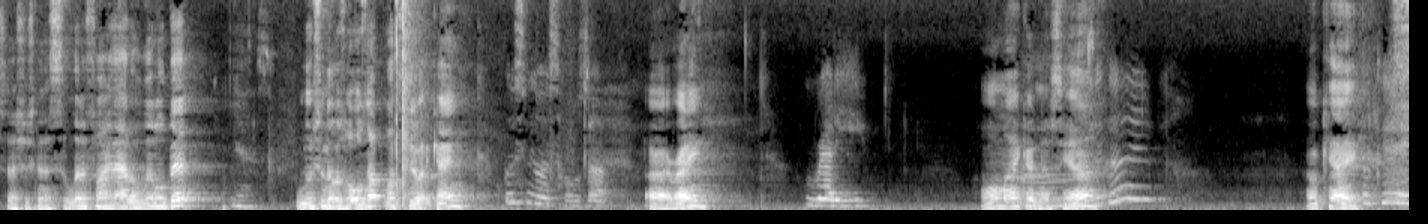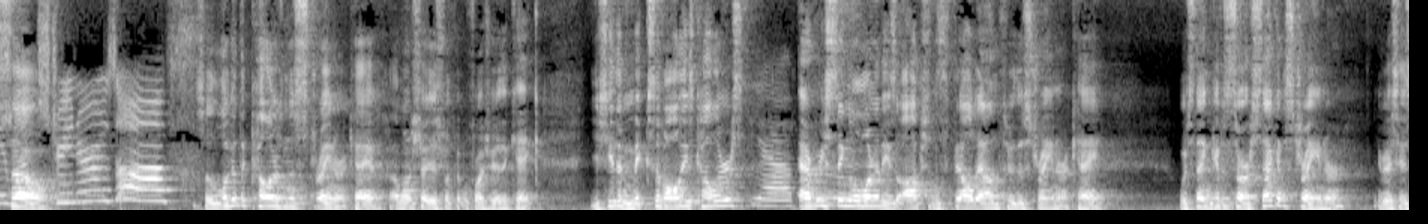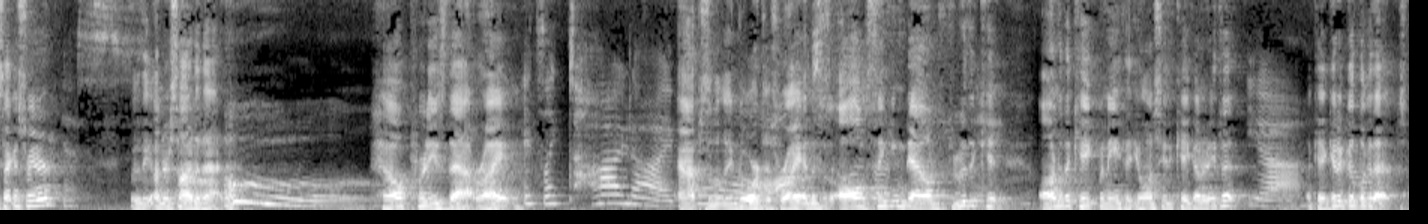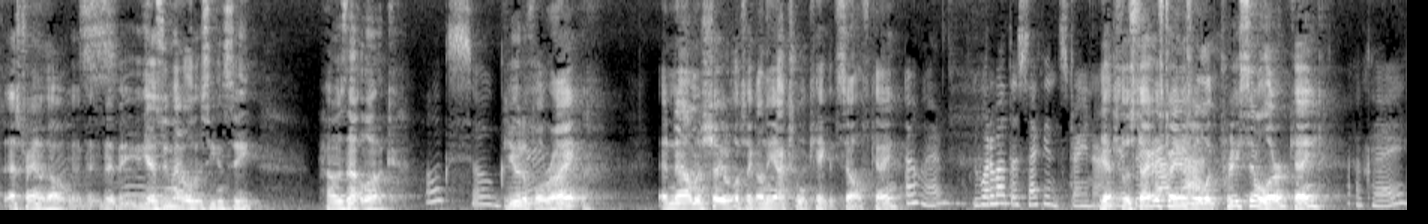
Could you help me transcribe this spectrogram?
So that's just gonna solidify that a little bit. Yes. Loosen those holes up. Let's do it, okay? Loosen those holes up. All right, ready? Ready. Oh my goodness, Um, yeah? good? Okay. Okay, So, one strainer is off. so look at the colors in the strainer, okay? I wanna show you this real quick before I show you the cake. You see the mix of all these colors? Yeah. Every blue. single one of these options fell down through the strainer, okay? Which then gives us our second strainer. You ready to see the second strainer? Yes. Look at the underside of that. Ooh. How pretty is that, right? It's like tie-dye. Absolutely gorgeous, right? And this is all sinking down through the kit onto the cake beneath it. You wanna see the cake underneath it? Yeah. Okay, get a good look at that, strainer though. Yeah, zoom out a little bit so you can see. How does that look? That looks so good. Beautiful, right? And now I'm gonna show you what it looks like on the actual cake itself, okay? Okay. What about the second strainer? Yep, so the second strainer is gonna look pretty similar, okay? Okay.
